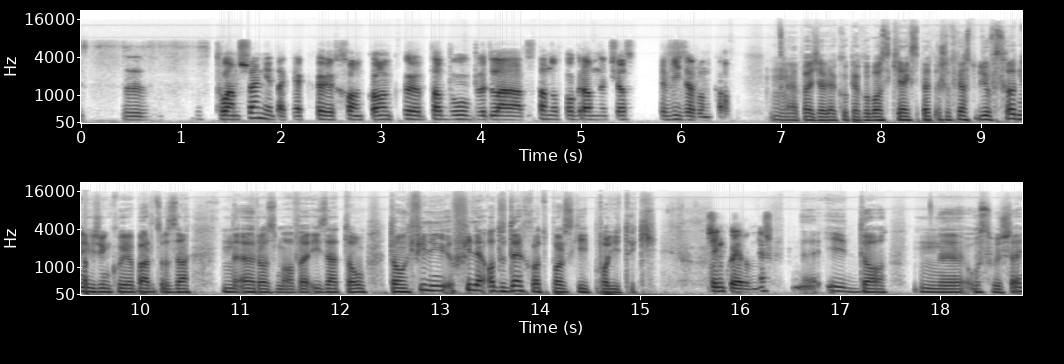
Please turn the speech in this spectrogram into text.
z, z stłamszenie, tak jak Hongkong, to byłby dla Stanów ogromny cios wizerunkowy. E, powiedział Jakub Jakubowski, ekspert Ośrodka Studiów Wschodnich. Dziękuję bardzo za rozmowę i za tą, tą chwili, chwilę oddechu od polskiej polityki. Dziękuję również. E, I do usłyszenia.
